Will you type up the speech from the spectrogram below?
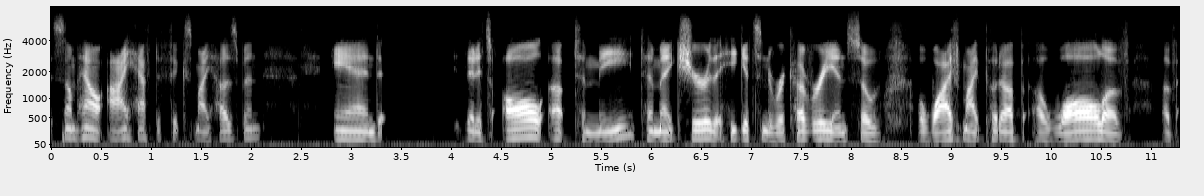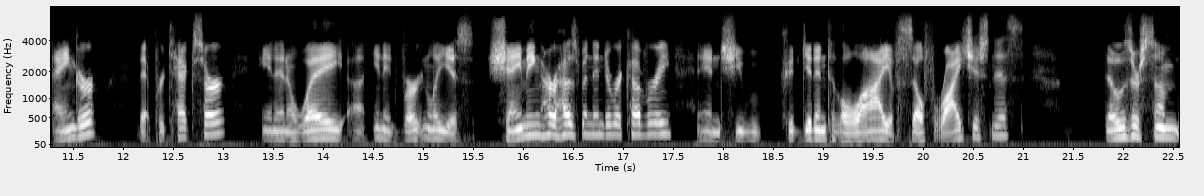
somehow I have to fix my husband and that it's all up to me to make sure that he gets into recovery and so a wife might put up a wall of of anger that protects her and in a way uh, inadvertently is shaming her husband into recovery and she could get into the lie of self-righteousness those are some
